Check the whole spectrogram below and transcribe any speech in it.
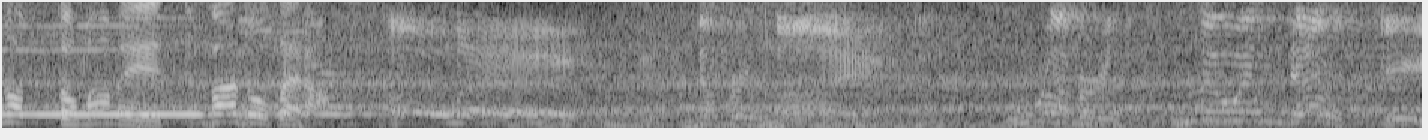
No to mamy 2 do 0. Poland. Number nine, Robert Lewandowski.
